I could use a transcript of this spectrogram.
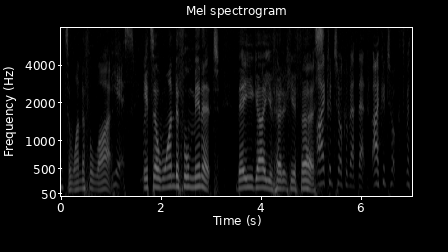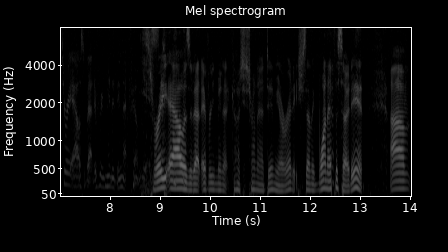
it's a Wonderful Life. Yes. It's a wonderful minute. There you go. You've heard it here first. I could talk about that. I could talk for three hours about every minute in that film. Yes. Three hours about every minute. God, she's trying to outdo me already. She's only one episode in. Um,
